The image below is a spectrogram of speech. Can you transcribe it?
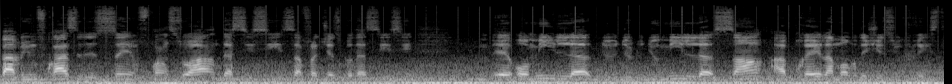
par une phrase de Saint François d'Assisi, Saint Francesco d'Assisi, euh, au mille, du, du, 1100 après la mort de Jésus-Christ,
